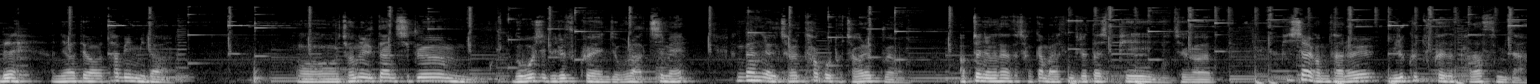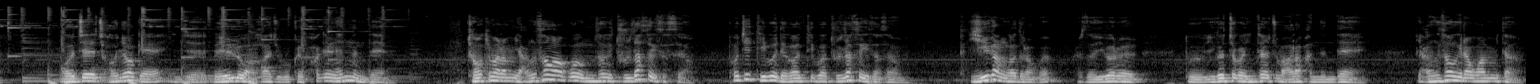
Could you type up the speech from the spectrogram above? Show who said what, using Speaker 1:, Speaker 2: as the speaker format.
Speaker 1: 네, 안녕하세요. 탑입니다. 어, 저는 일단 지금 노보시비르스크에 이제 오늘 아침에 횡단 열차를 타고 도착을 했고요. 앞전 영상에서 잠깐 말씀드렸다시피 제가 PCR 검사를 이르쿠츠크에서 받았습니다. 어제 저녁에 이제 메일로 와가지고 그걸 확인을 했는데 정확히 말하면 양성하고 음성이 둘 다 써 있었어요. 포지티브, 네거티브가 둘 다 써 있어서 이해가 안 가더라고요. 그래서 이거를 또 이것저것 인터넷 좀 알아봤는데 양성이라고 합니다.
